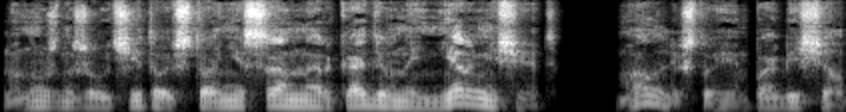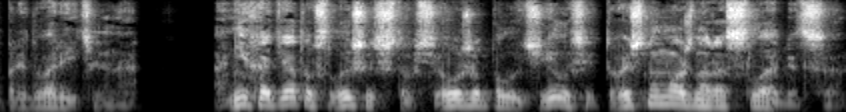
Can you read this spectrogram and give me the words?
Но нужно же учитывать, что они с Анной Аркадьевной нервничают. Мало ли, что я им пообещал предварительно. Они хотят услышать, что все уже получилось, и точно можно расслабиться.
